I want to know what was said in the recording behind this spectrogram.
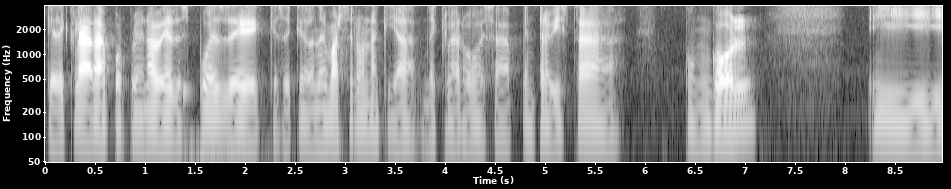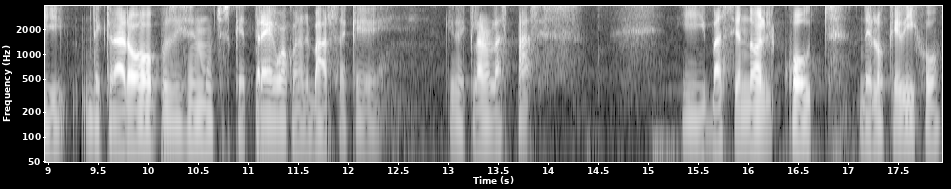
que declara por primera vez después de que se quedó en el Barcelona que ya declaró esa entrevista con gol y declaró, pues dicen muchos que tregua con el Barça, que, que declaró las paces. Y va siendo el quote de lo que dijo,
